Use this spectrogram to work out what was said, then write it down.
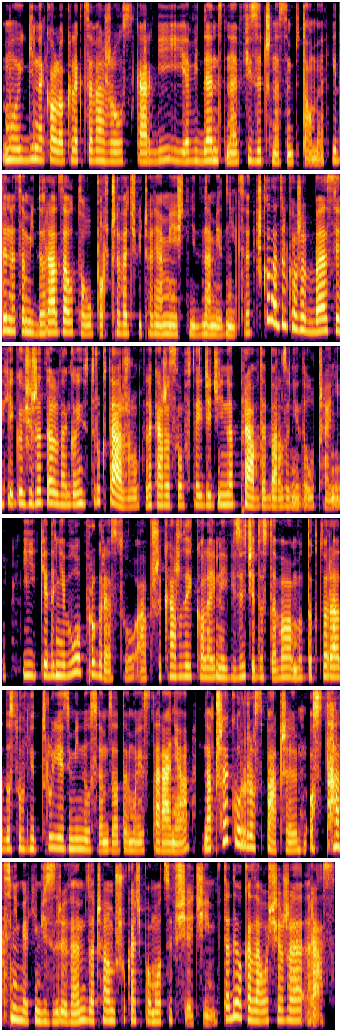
Mój ginekolog lekceważył skargi i ewidentne fizyczne symptomy. Jedyne co mi doradzał to uporczywe ćwiczenia mięśni dna miednicy. Szkoda tylko, że bez jakiegoś rzetelnego instruktażu. Lekarze są w tej dziedzinie naprawdę bardzo niedouczeni. I kiedy nie było progresu, a przy każdej kolejnej wizycie dostawałam od doktora dosłownie truje z minusem za te moje starania, na przekór rozpaczy, ostatnim jakimś zrywem zaczęłam szukać pomocy w sieci. Wtedy okazało się, że raz,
